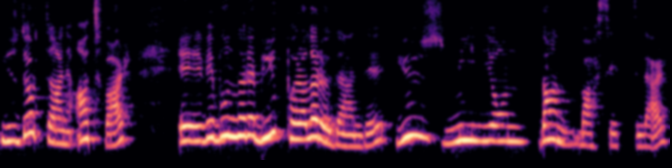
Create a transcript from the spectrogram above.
104 tane at var e, ve bunlara büyük paralar ödendi. 100 milyondan bahsettiler.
